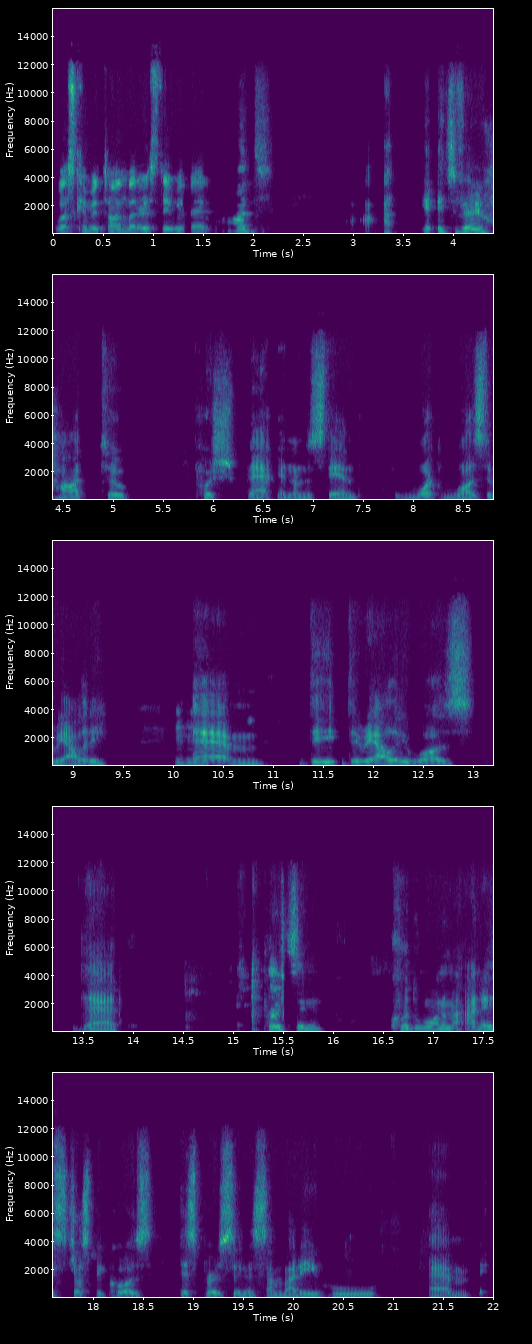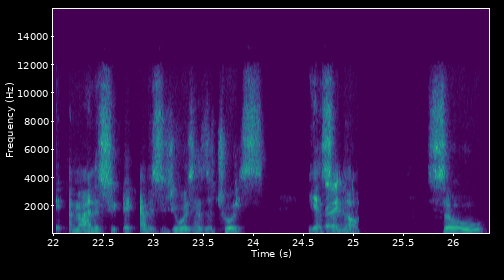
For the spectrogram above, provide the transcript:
was Kimiton let her stay with that? It's very hard to push back and understand what was the reality. Mm-hmm. Um, the the reality was that a person could want to honest just because this person is somebody who um honest, obviously she always has a choice yes right. or no so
